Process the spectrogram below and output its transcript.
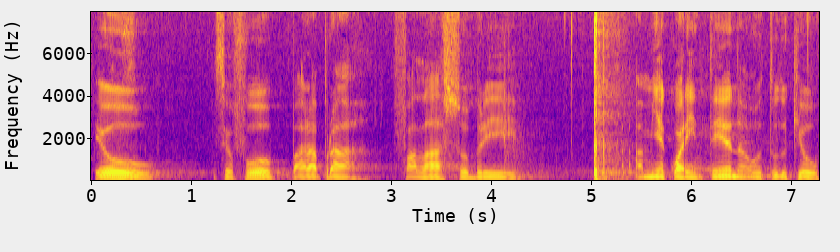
eu, se eu for parar para falar sobre a minha quarentena ou tudo que eu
